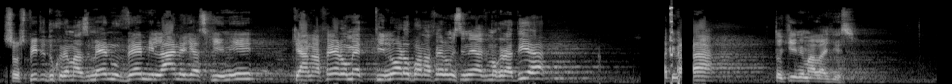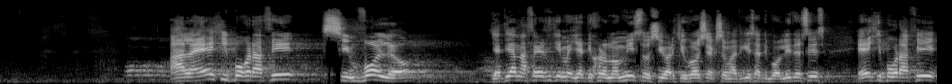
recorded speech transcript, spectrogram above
Στο σπίτι του κρεμασμένου δεν μιλάνε για σκηνή και αναφέρομαι την ώρα που αναφέρομαι στη Νέα Δημοκρατία το κίνημα αλλαγής. Αλλά έχει υπογραφεί συμβόλαιο γιατί αναφέρθηκε για τη χρονομίσθωση ο αρχηγός της αξιωματικής αντιπολίτευσης, έχει υπογραφεί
